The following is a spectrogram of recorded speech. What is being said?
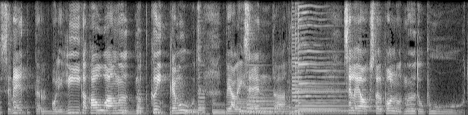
see meeter oli liiga kaua mõõtnud kõike muud peale iseenda. selle jaoks tal polnud mõõdupuud.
